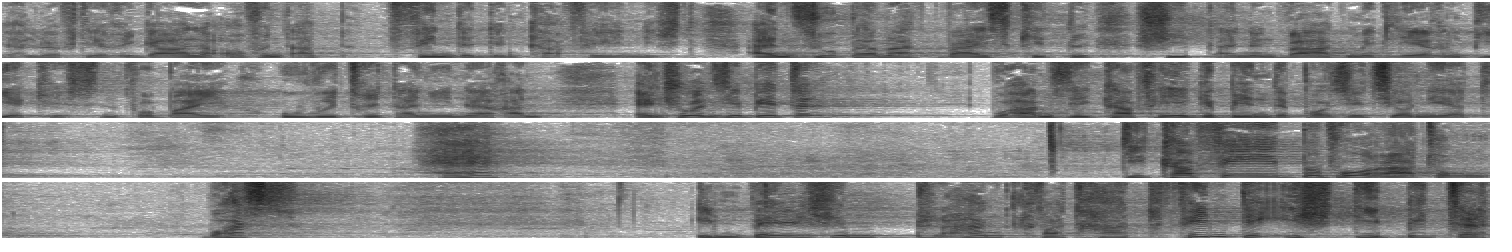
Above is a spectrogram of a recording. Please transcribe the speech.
Er läuft die Regale auf und ab, findet den Kaffee nicht. Ein Supermarkt Weißkittel schiebt einen Wagen mit leeren Bierkisten vorbei. Uwe tritt an ihn heran. Entschuldigen Sie bitte, wo haben Sie Kaffeegebinde positioniert? Hä? Die Kaffeebevorratung. Was? In welchem Planquadrat finde ich die bitte?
